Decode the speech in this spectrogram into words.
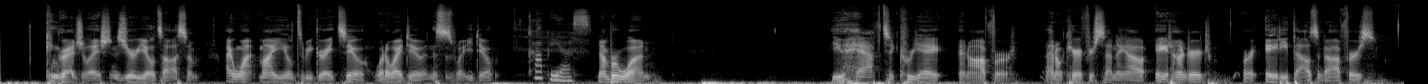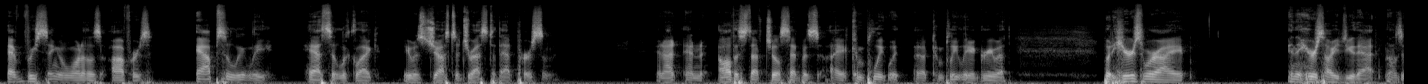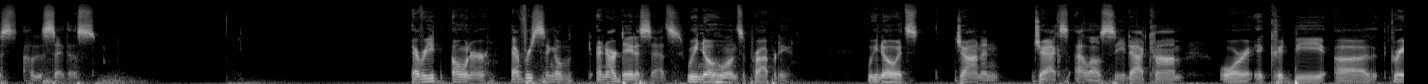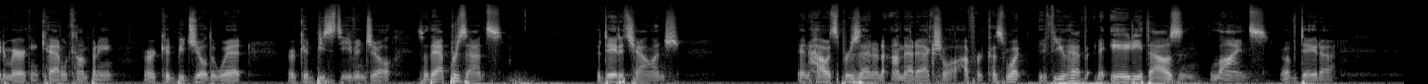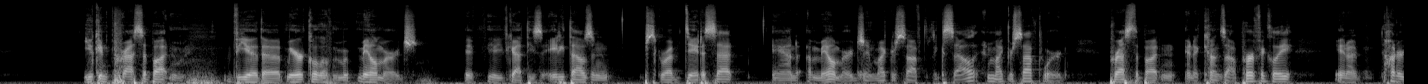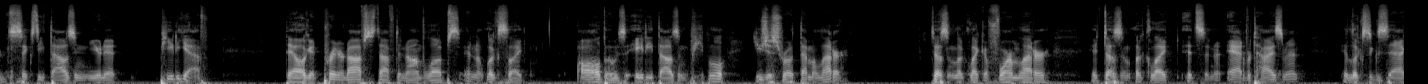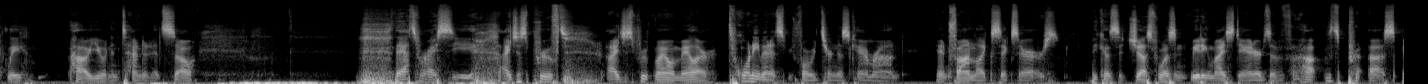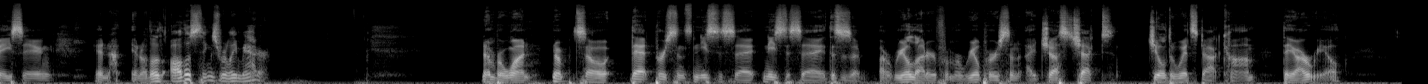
Congratulations, your yield's awesome. I want my yield to be great too. What do I do? And this is what you do. Copy us. Number one, you have to create an offer. I don't care if you're sending out 800 or 80,000 offers. Every single one of those offers absolutely has to look like it was just addressed to that person. And I, and all the stuff Jill said was I completely uh, completely agree with. But here's where I and here's how you do that. I'll just I'll just say this. Every owner, every single in our data sets, we know who owns the property. We know it's John and Jack's LLC.com, or it could be uh, Great American Cattle Company, or it could be Jill DeWitt, or it could be Steve and Jill. So that presents a data challenge and how it's presented on that actual offer. Because what if you have 80,000 lines of data, you can press a button via the miracle of mail merge. If you've got these 80,000 scrubbed data set and a mail merge in Microsoft Excel and Microsoft Word, press the button and it comes out perfectly in a 160,000 unit PDF. They all get printed off, stuffed in envelopes, and it looks like all those 80,000 people, you just wrote them a letter doesn't look like a form letter. It doesn't look like it's an advertisement. It looks exactly how you had intended it. So that's where I see. I just proved. I just proved my own mailer 20 minutes before we turned this camera on, and found like six errors because it just wasn't meeting my standards of how, uh, spacing, and you know those, all those things really matter. Number one, so that person needs to say needs to say this is a, a real letter from a real person. I just checked JillDeWitts.com. They are real.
